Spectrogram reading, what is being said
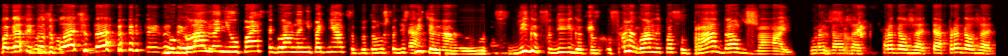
Богатые тоже плачут, да? Ну, главное не упасть, а главное не подняться, потому что действительно вот, двигаться, двигаться. Самый главный посыл – продолжай. Вот продолжать, продолжать, да, продолжать,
